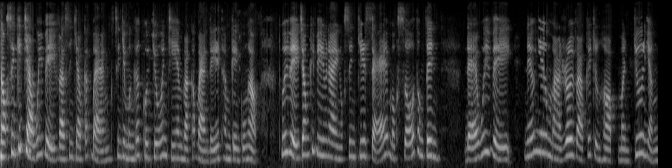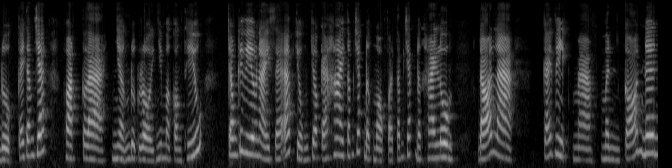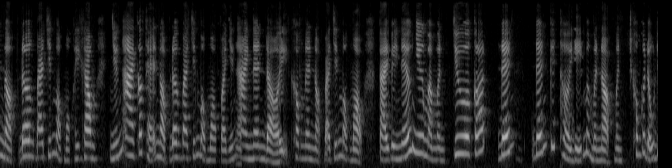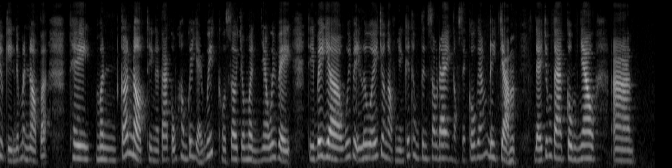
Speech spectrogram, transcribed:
Ngọc xin kính chào quý vị và xin chào các bạn. Xin chào mừng các cô chú, anh chị em và các bạn để thăm kênh của Ngọc. Thưa quý vị, trong cái video này Ngọc xin chia sẻ một số thông tin để quý vị nếu như mà rơi vào cái trường hợp mình chưa nhận được cái tấm chắc hoặc là nhận được rồi nhưng mà còn thiếu. Trong cái video này sẽ áp dụng cho cả hai tấm chắc đợt 1 và tấm chắc đợt 2 luôn. Đó là cái việc mà mình có nên nộp đơn 3911 hay không, những ai có thể nộp đơn 3911 và những ai nên đợi không nên nộp 3911. Tại vì nếu như mà mình chưa có đến đến cái thời điểm mà mình nộp mình không có đủ điều kiện để mình nộp á thì mình có nộp thì người ta cũng không có giải quyết hồ sơ cho mình nha quý vị. Thì bây giờ quý vị lưu ý cho Ngọc những cái thông tin sau đây. Ngọc sẽ cố gắng đi chậm để chúng ta cùng nhau à,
